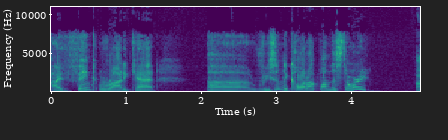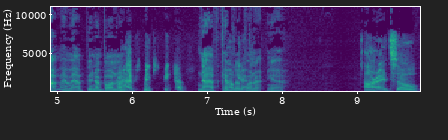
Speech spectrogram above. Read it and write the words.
I think Roddy Cat uh, recently caught up on this story. I mean, I've been up on Or it. have you been keeping up? No, I've kept Okay. up on it. Yeah. All right. So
